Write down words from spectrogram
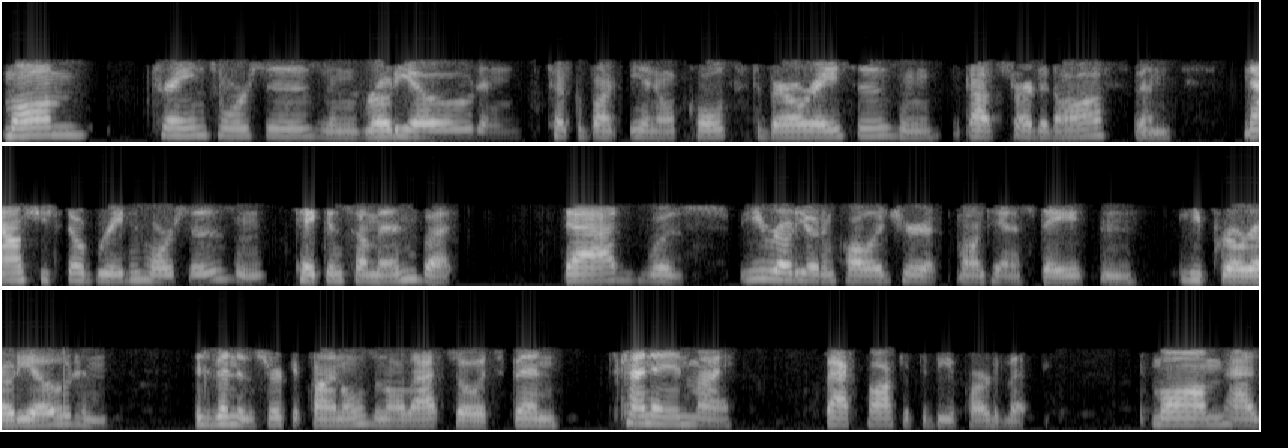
Mom trains horses and rodeoed and took a bunch, you know, colts to barrel races and got started off and now she's still breeding horses and taking some in, but dad was he rodeoed in college here at Montana State and he pro rodeoed and has been to the circuit finals and all that, so it's been it's kind of in my back pocket to be a part of it. Mom has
